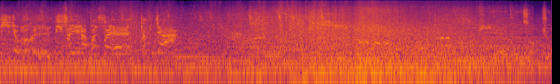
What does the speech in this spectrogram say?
잊어먹을 미사일이나 발사해! 당장! 피해 분석 중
